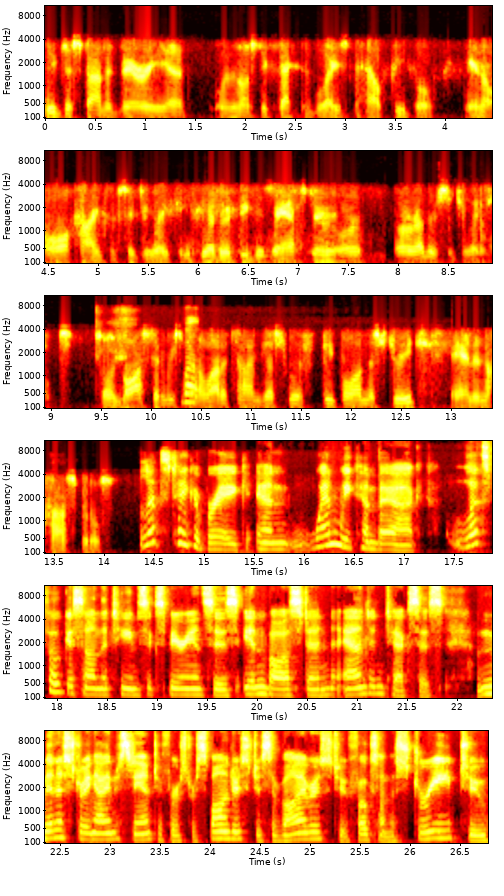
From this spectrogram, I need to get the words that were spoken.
We've just found it very uh, one of the most effective ways to help people in all kinds of situations, whether it be disaster or or other situations. So in Boston, we spent well, a lot of time just with people on the street and in the hospitals. Let's take a break. And when we come back, let's focus on the team's experiences in Boston and in Texas, ministering, I understand, to first responders, to survivors, to folks on the street, to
